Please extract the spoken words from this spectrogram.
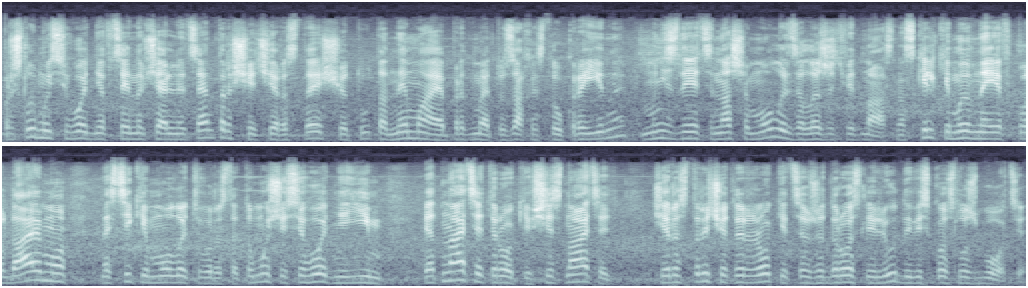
Прийшли ми сьогодні в цей навчальний центр ще через те, що тут немає предмету захисту України. Мені здається, наша молодь залежить від нас. Наскільки ми в неї вкладаємо, настільки молодь виросте. Тому що сьогодні їм 15 років, 16, через 3-4 роки це вже дорослі люди, військовослужбовці.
